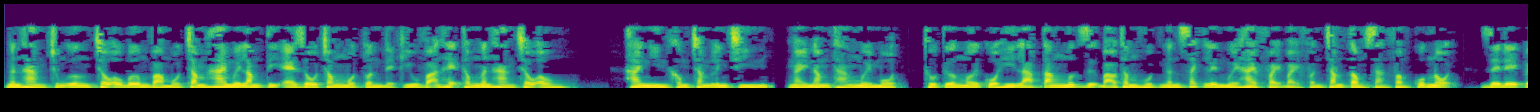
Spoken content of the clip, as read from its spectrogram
Ngân hàng Trung ương châu Âu bơm vào 125 tỷ euro trong một tuần để cứu vãn hệ thống ngân hàng châu Âu. 2009, ngày 5 tháng 11, Thủ tướng mới của Hy Lạp tăng mức dự báo thâm hụt ngân sách lên 12,7% tổng sản phẩm quốc nội, GDP,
